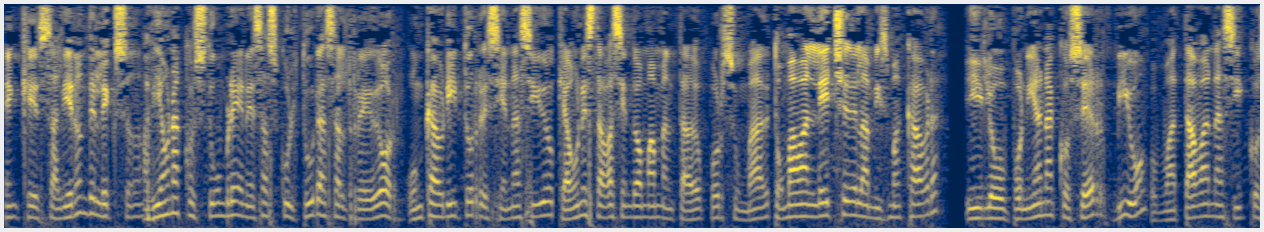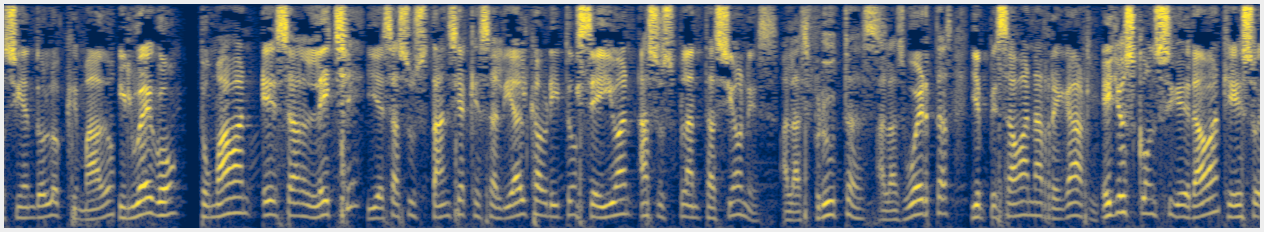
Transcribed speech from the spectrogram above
en que salieron del Éxodo, había una costumbre en esas culturas alrededor. Un cabrito recién nacido que aún estaba siendo amamantado por su madre, tomaban leche de la misma cabra y lo ponían a cocer vivo, o mataban así cociéndolo quemado, y luego tomaban esa leche y esa sustancia que salía del cabrito y se iban a sus plantaciones, a las frutas, a las huertas y empezaban a regar. Ellos consideraban que eso,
